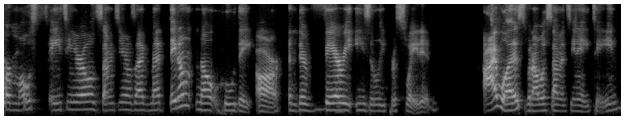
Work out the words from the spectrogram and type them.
for most 18 year olds, 17 year olds I've met, they don't know who they are and they're very easily persuaded. I was when I was 17, 18,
